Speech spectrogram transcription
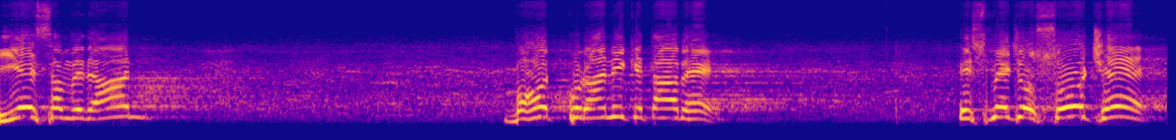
यह संविधान बहुत पुरानी किताब है। इसमें जो सोच है,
